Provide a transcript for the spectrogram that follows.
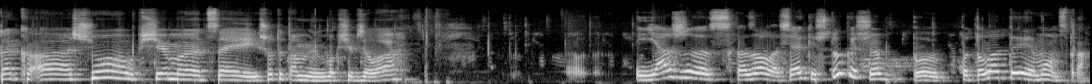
Так, а що вообще ми цей. Що ти там вообще взяла? Я ж сказала всякі штуки, щоб е, подолати монстра.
